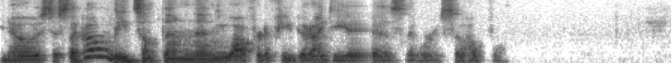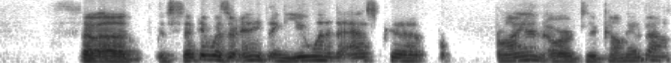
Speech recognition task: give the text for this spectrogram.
you know, it was just like, oh, lead something, and then you offered a few good ideas that were so helpful. So, uh, Cynthia, was there anything you wanted to ask uh, Brian or to comment about?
